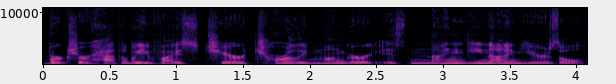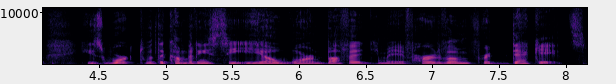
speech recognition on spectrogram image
Berkshire Hathaway Vice Chair Charlie Munger is 99 years old. He's worked with the company's CEO Warren Buffett, you may have heard of him, for decades.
